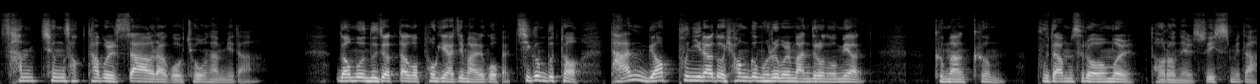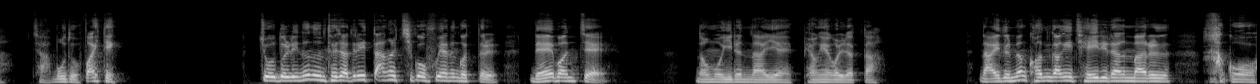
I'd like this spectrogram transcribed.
3층 석탑을 쌓으라고 조언합니다. 너무 늦었다고 포기하지 말고 지금부터 단 몇 푼이라도 현금 흐름을 만들어 놓으면 그만큼 부담스러움을 덜어낼 수 있습니다. 자, 모두 파이팅! 쪼들리는 은퇴자들이 땅을 치고 후회하는 것들. 네 번째, 너무 이른 나이에 병에 걸렸다. 나이 들면 건강이 제일이라는 말을 하고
